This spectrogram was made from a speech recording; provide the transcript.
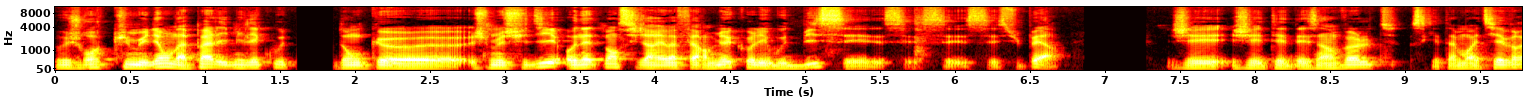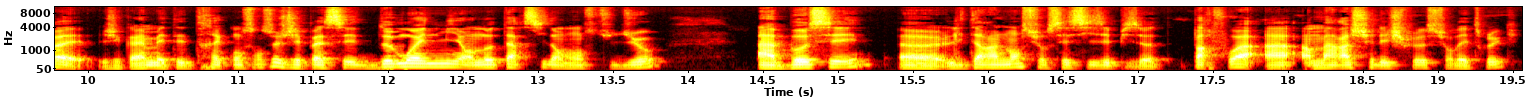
Je crois que cumulé, on n'a pas les 1000 écoutes. Donc, euh, je me suis dit, honnêtement, si j'arrive à faire mieux qu'Hollywood Beast, c'est super. J'ai été désinvolte, ce qui est à moitié vrai. J'ai quand même été très consensueux. J'ai passé deux mois et demi en autarcie dans mon studio à bosser euh, littéralement sur ces six épisodes. Parfois à, m'arracher les cheveux sur des trucs,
